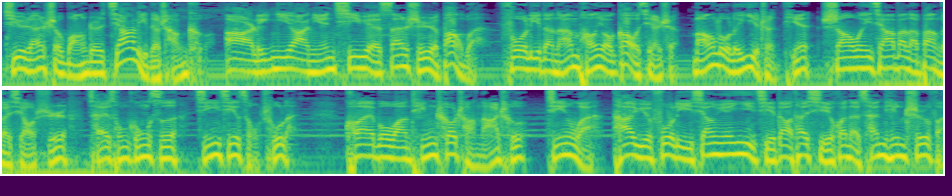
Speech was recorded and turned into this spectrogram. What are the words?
居然是往日家里的常客。二零一二年七月三十日傍晚，富丽的男朋友高先生忙碌了一整天，稍微加班了半个小时，才从公司急急走出来，快步往停车场拿车。今晚，他与富丽相约一起到他喜欢的餐厅吃饭。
